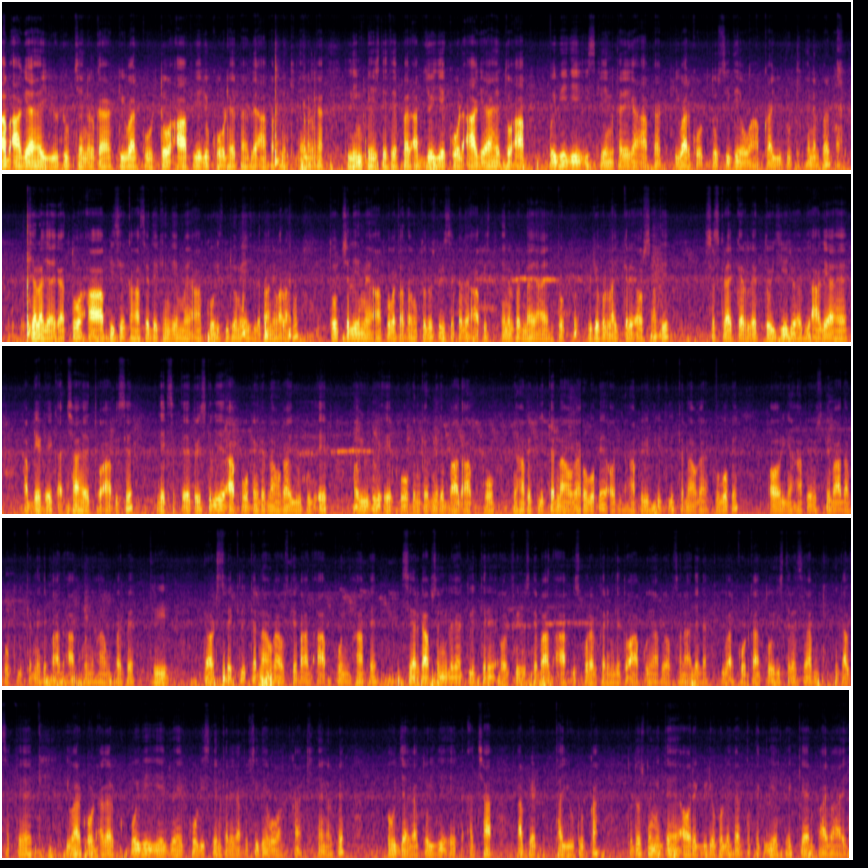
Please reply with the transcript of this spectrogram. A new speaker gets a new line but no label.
अब आ गया है यूट्यूब चैनल का आर कोड तो आप ये जो कोड है, पहले आप अपने चैनल का लिंक भेजते थे पर अब जो ये कोड आ गया है तो आप कोई भी ये स्कैन करेगा आपका आर कोड तो सीधे वो आपका यूट्यूब चैनल पर चला जाएगा। तो आप इसे कहाँ से देखेंगे, मैं आपको इस वीडियो में यही बताने वाला हूँ। तो चलिए मैं आपको बताता हूँ। तो दोस्तों, इससे पहले आप इस चैनल पर नए आए तो वीडियो को लाइक करें और साथ ही सब्सक्राइब कर ले। तो ये जो अभी आ गया है अपडेट एक अच्छा है तो आप इसे देख सकते हैं। तो इसके लिए आपको ओपन करना होगा यूट्यूब ऐप और यूट्यूब ऐप को ओपन करने के बाद आपको यहाँ पे क्लिक करना होगा लोगों पे और यहाँ पे भी फिर क्लिक करना होगा लोगों पे और यहाँ पे उसके बाद आपको क्लिक करने के बाद आपको यहाँ ऊपर पे थ्री डॉट्स पे क्लिक करना होगा। उसके बाद आपको यहाँ पे शेयर का ऑप्शन मिलेगा क्लिक करें और फिर उसके बाद आप इसको रन करेंगे तो आपको यहाँ पे ऑप्शन आ जाएगा क्यूआर कोड का। तो इस तरह से आप निकाल सकते हैं। क्यूआर कोड अगर कोई भी ये जो है कोड स्कैन करेगा तो सीधे वो आपका चैनल पर पहुँच जाएगा। तो ये एक अच्छा अपडेट था यूट्यूब का। तो दोस्तों, मिलते हैं और एक वीडियो को लेकर तब तक के लिए टेक केयर बाय बाय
